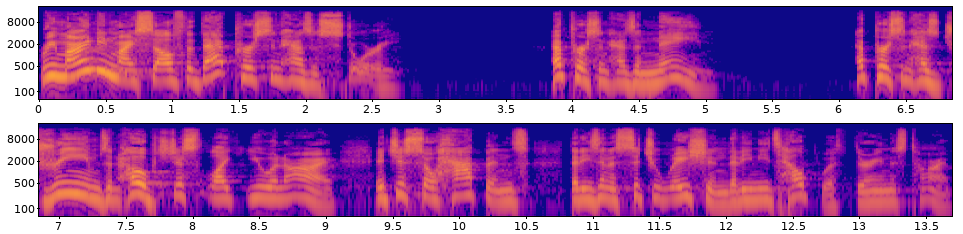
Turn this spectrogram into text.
reminding myself that that person has a story, that person has a name. That person has dreams and hopes just like you and I. It just so happens that he's in a situation that he needs help with during this time.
